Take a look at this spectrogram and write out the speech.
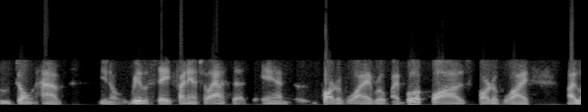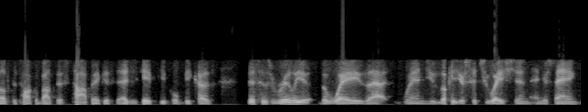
who don't have, you know, real estate financial assets. And part of why I wrote my book was part of why I love to talk about this topic is to educate people because this is really the way that when you look at your situation and you're saying,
